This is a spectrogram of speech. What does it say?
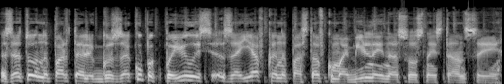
Зато на портале госзакупок появилась заявка на поставку мобильной насосной станции.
